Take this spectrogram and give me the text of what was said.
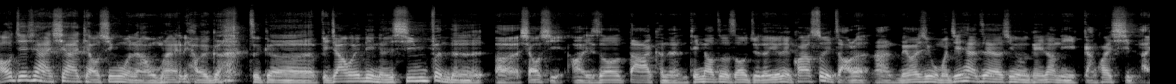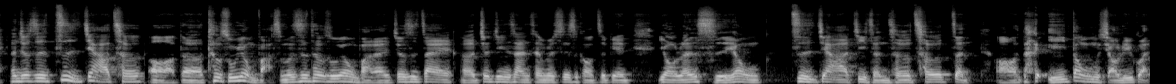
好，接下来下一条新闻啊，我们来聊一个 这个比较会令人兴奋的呃消息啊。有时候大家可能听到这个时候觉得有点快要睡着了啊，没关系，我们接下来这条新闻可以让你赶快醒来，那就是自驾车哦的特殊用法。什么是特殊用法呢？就是在呃旧金山 San Francisco 这边有人使用自驾计程车车阵啊的移动小旅馆，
